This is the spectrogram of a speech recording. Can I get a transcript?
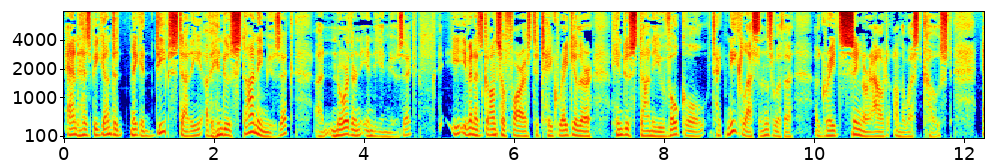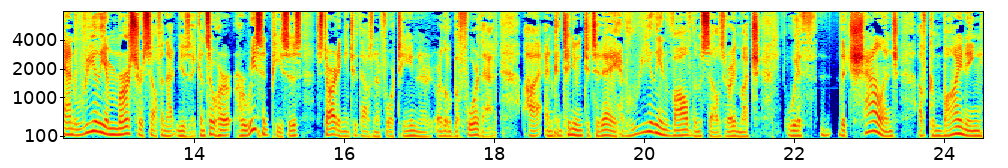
and has begun to make a deep study of Hindustani music, uh, northern Indian music, even has gone so far as to take regular Hindustani vocal technique lessons with a, a great singer out on the West Coast, and really immerse herself in that music. And so her, her recent pieces, starting in 2014 or, or a little before that, uh, and continuing to today, have really involved themselves very much with the challenge of combining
